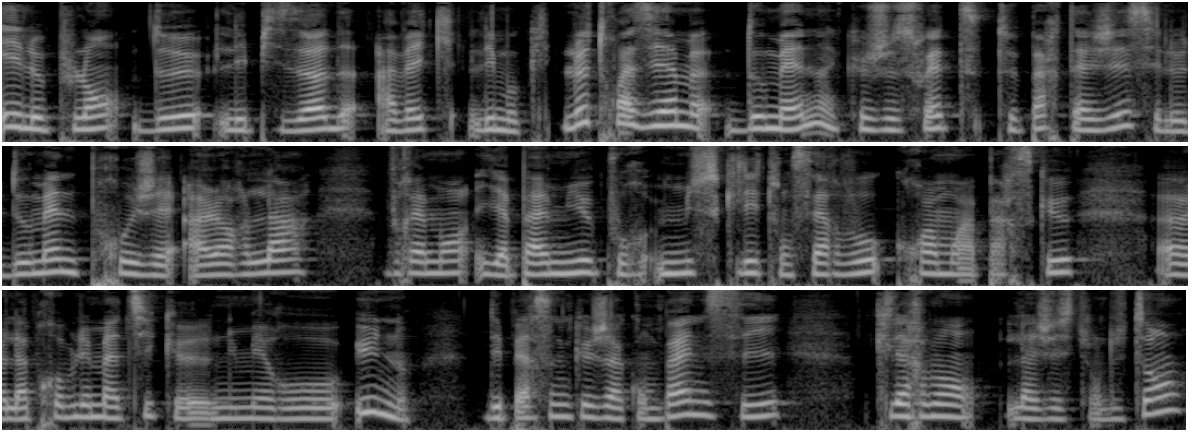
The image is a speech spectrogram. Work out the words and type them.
et le plan de l'épisode avec les mots-clés. Le troisième domaine que je souhaite te partager, c'est le domaine projet. Alors là, vraiment, il n'y a pas mieux pour muscler ton cerveau, crois-moi, parce que la problématique numéro une des personnes que j'accompagne, c'est clairement la gestion du temps,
